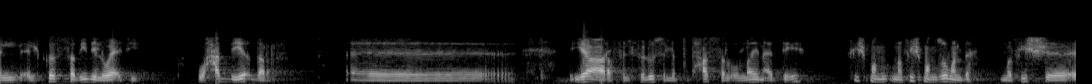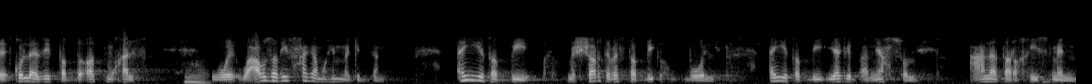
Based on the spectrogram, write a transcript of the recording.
ال- القصة دي دلوقتي وحد يقدر يعرف الفلوس اللي بتتحصل أونلاين قد إيه؟ مفيش من مفيش منظومة لده مفيش كل هذه التطبيقات مخالفة. وعاوز أضيف حاجة مهمة جدا. أي تطبيق مش شرط بس تطبيق بول أي تطبيق يجب أن يحصل على تراخيص من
